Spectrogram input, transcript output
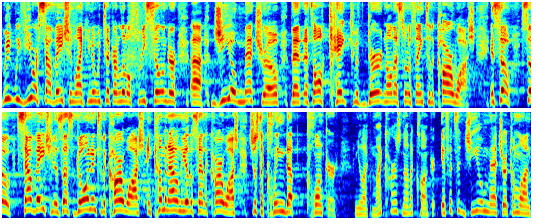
we, we view our salvation like, you know, we took our little three cylinder uh, Geo Metro that, that's all caked with dirt and all that sort of thing to the car wash. And so, so salvation is us going into the car wash and coming out on the other side of the car wash just a cleaned up clunker. And you're like, my car's not a clunker. If it's a Geo Metro, come on,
